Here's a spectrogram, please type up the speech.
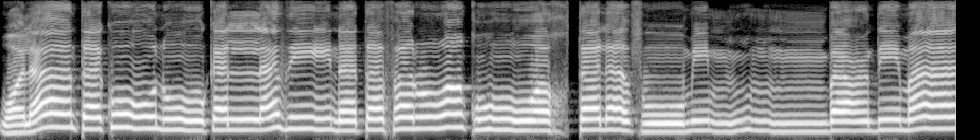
ولا تكونوا كالذين تفرقوا واختلفوا من بعد ما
